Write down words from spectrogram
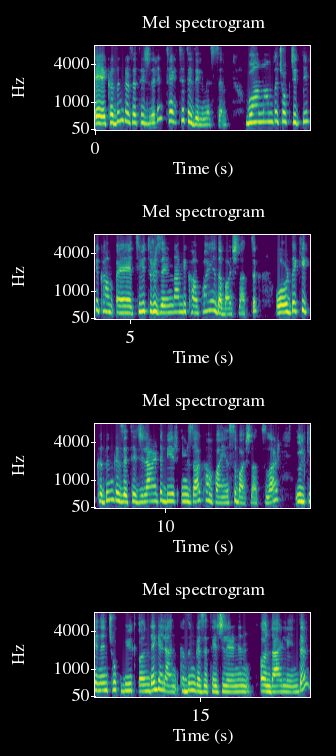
e, kadın gazetecilerin tehdit edilmesi. Bu anlamda çok ciddi bir e, Twitter üzerinden bir kampanya da başlattık. Oradaki kadın gazeteciler de bir imza kampanyası başlattılar. Ülkenin çok büyük önde gelen kadın gazetecilerinin önderliğinde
